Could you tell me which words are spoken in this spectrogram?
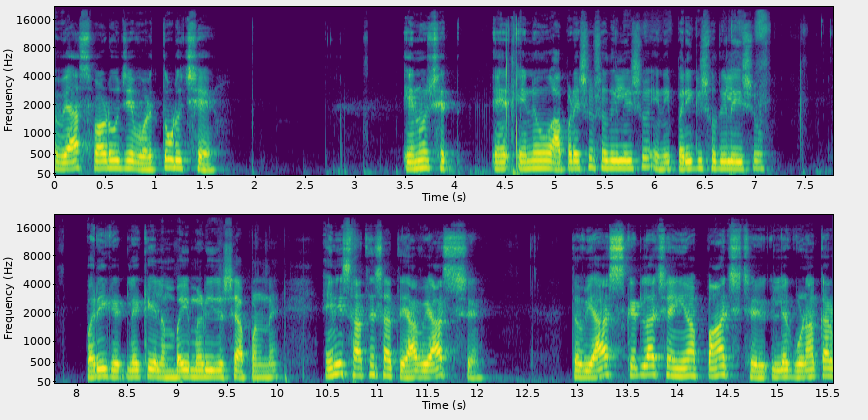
વ્યાસવાળું જે વર્તુળ છે એનું છે એનું આપણે શું શોધી લઈશું? એની પરિઘ શોધી લઈશું. પરિઘ એટલે કે લંબાઈ મળી જશે આપણને. એની સાથે સાથે આ વ્યાસ છે. તો વ્યાસ કેટલા છે અહીંયા? પાંચ છે. એટલે ગુણાકાર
